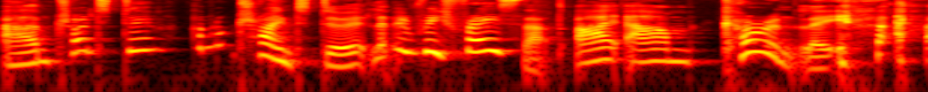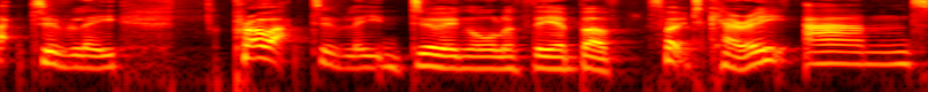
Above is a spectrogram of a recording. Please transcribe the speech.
I'm trying to do, I'm not trying to do it. Let me rephrase that. I am currently actively, proactively doing all of the above. Spoke to Kerry and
